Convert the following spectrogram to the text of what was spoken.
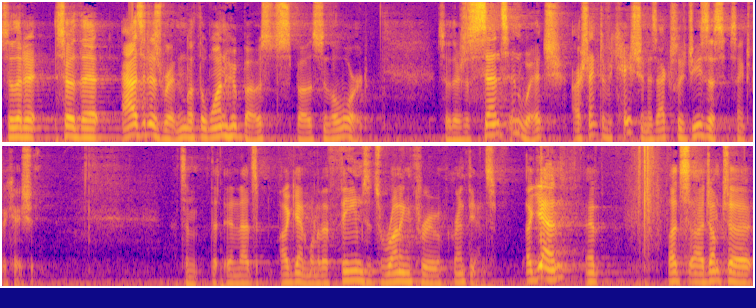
So that, it, so that, as it is written, let the one who boasts boast in the Lord. So there's a sense in which our sanctification is actually Jesus' sanctification. That's a, and that's, again, one of the themes that's running through Corinthians. Again, let's uh, jump to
